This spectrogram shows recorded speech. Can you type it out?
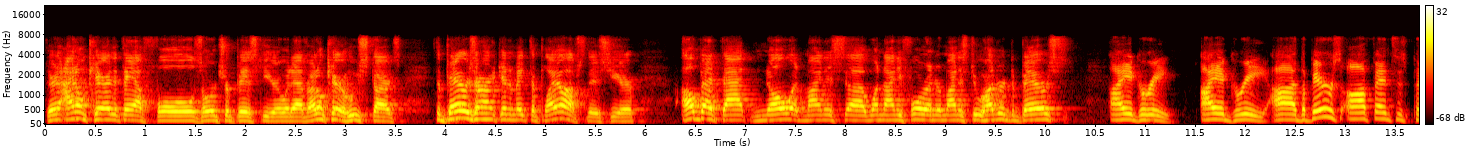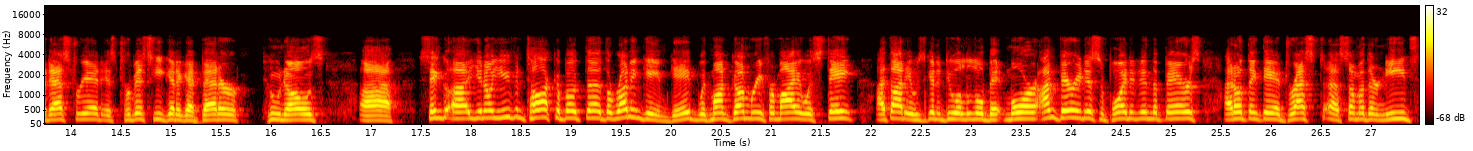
They're, I don't care that they have Foles or Trubisky or whatever. I don't care who starts. The Bears aren't going to make the playoffs this year. I'll bet that no at minus, uh, 194 under minus 200. The Bears. I agree. I agree. Uh, the Bears' offense is pedestrian. Is Trubisky going to get better? Who knows? Uh, single, uh, you know, you even talk about the the running game, Gabe, with Montgomery from Iowa State. I thought it was going to do a little bit more. I'm very disappointed in the Bears. I don't think they addressed uh, some of their needs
